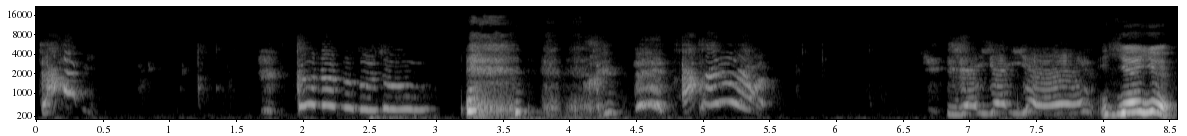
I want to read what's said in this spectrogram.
Daan! Doe, doe, doe, doe, doe. Ah! Ja, ja, ja. je, je,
